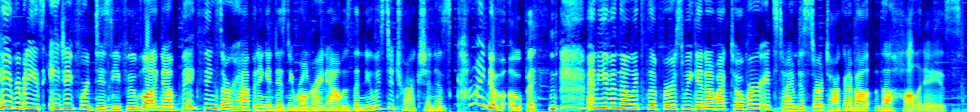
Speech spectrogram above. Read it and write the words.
Hey everybody, it's AJ for Disney Food Blog. Now, big things are happening in Disney World right now as the newest attraction has kind of opened. And even though it's the first weekend of October, it's time to start talking about the holidays.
